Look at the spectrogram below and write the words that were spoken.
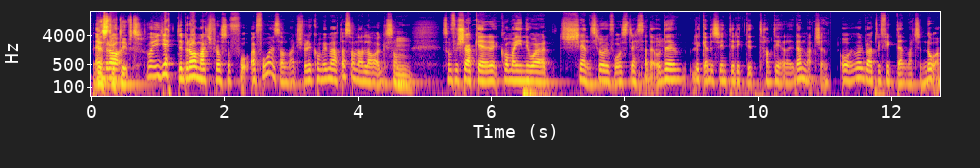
en bra, det var en jättebra match för oss att få, att få en sån match. För det kommer ju möta sådana lag som, Mm. som försöker komma in i våra känslor och få oss stressade. Och det lyckades vi inte riktigt hantera i den matchen. Och det var bra att vi fick den matchen då.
